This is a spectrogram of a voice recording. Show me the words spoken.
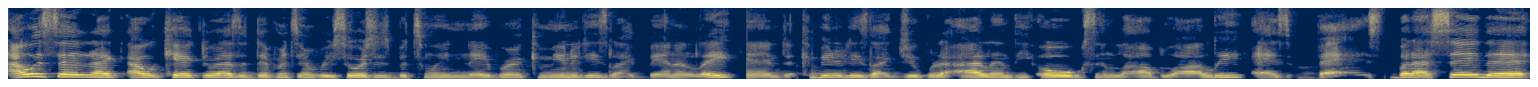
I would say that I, I would characterize a difference in resources between neighboring communities like Banner Lake and communities like Jupiter Island, the Oaks, and Loblolly as vast. But I say that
